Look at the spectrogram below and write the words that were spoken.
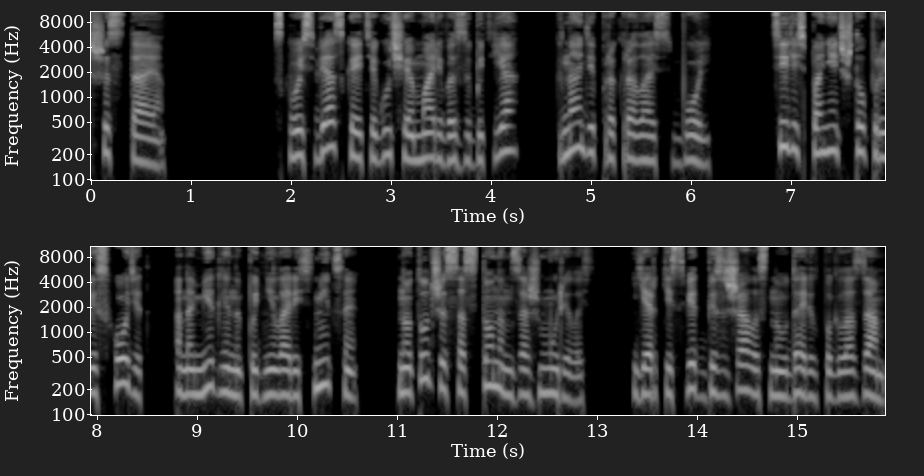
шестая. Сквозь вязкое тягучее марево забытья к Наде прокралась боль. Сились понять, что происходит, она медленно подняла ресницы, но тут же со стоном зажмурилась. Яркий свет безжалостно ударил по глазам.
